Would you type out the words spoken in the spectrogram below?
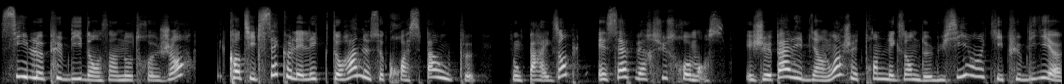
s'il le publie dans un autre genre quand il sait que les lectorats ne se croisent pas ou peu. Donc par exemple, SF versus romance. Et je ne vais pas aller bien loin, je vais te prendre l'exemple de Lucie, hein, qui publie euh,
